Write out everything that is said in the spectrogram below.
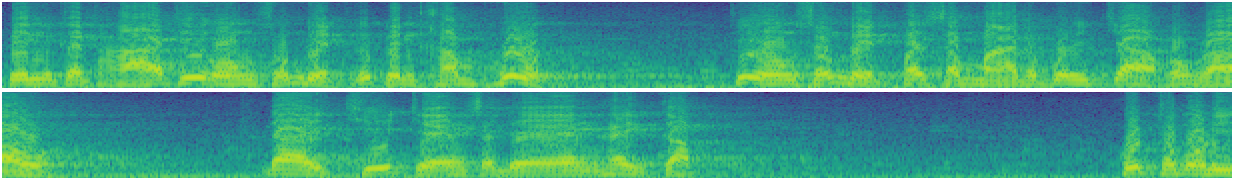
เป็นกถาที่องค์สมเด็จหรือเป็นคำพูด ที่องค์สมเด็จพระสัมมาสัมพุทธเจ้าของเรา ได้ชี้แจงแสดงให้กับพุทธบริ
